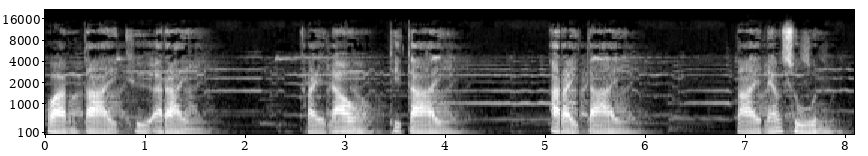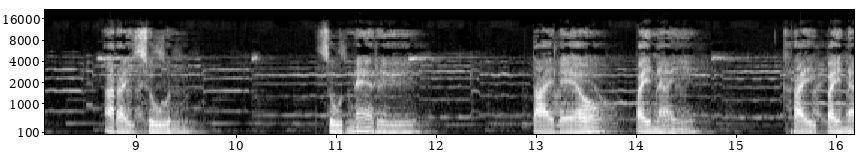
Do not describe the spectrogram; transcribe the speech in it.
ความตายคืออะไร ใครเล่าที่ตาย อะไรตาย ตายแล้วศูนย์ อะไรศูนย์ ศูนย์แน่หรือ ตายแล้วไปไหน ใครไปไหน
